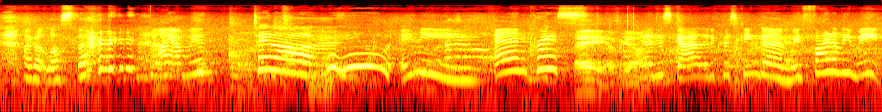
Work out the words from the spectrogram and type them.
I got lost though. I am with Taylor, Amy, and Kris. Hey, how's it going? Yeah, this guy at Kris Kingdom. We finally meet.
